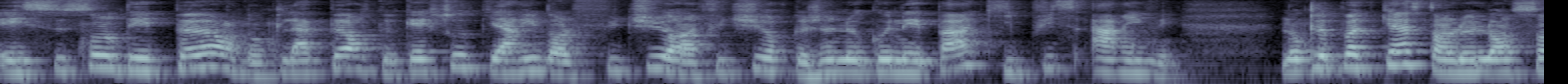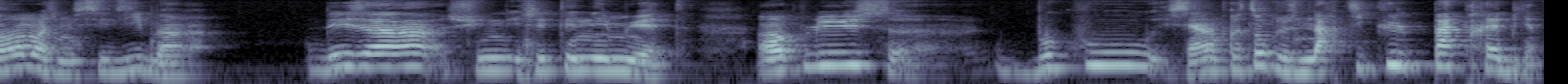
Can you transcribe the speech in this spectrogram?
Et ce sont des peurs, donc la peur que quelque chose qui arrive dans le futur, un futur que je ne connais pas, qui puisse arriver. Donc le podcast, en le lançant, moi je me suis dit, ben déjà, j'étais née muette. En plus, beaucoup, j'ai l'impression que je n'articule pas très bien.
